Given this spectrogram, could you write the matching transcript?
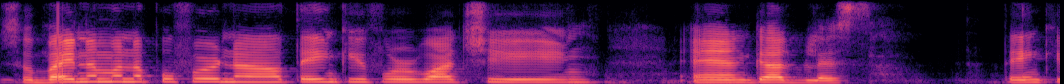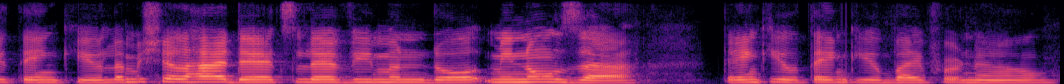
So, bye naman na po for now. Thank you for watching. And God bless. Thank you, thank you. La Michelle Hadex, Levi Mendo- Minoza. Thank you, thank you. Bye for now.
